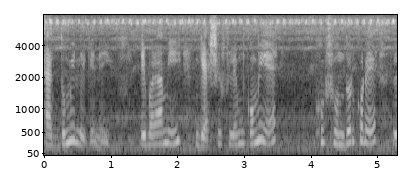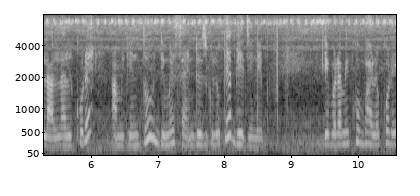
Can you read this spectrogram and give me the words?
একদমই লেগে নেই। এবার আমি গ্যাসের ফ্লেম কমিয়ে খুব সুন্দর করে লাল লাল করে আমি কিন্তু ডিমের স্যান্ডউইচগুলোকে ভেজে নেব। এবার আমি খুব ভালো করে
